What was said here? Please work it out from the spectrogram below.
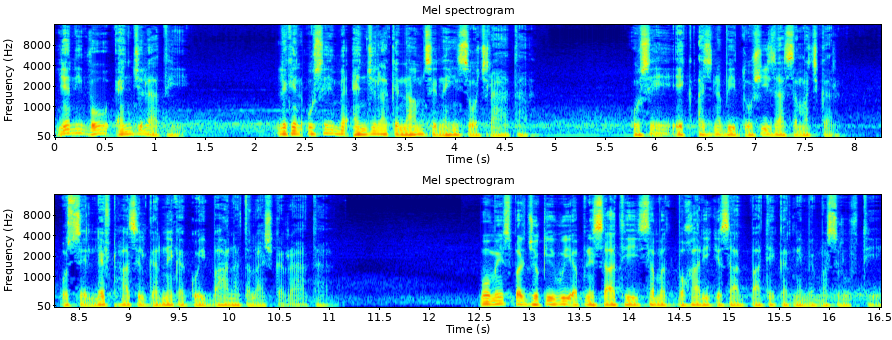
یعنی وہ اینجلا تھی۔ لیکن اسے میں اینجلا کے نام سے نہیں سوچ رہا تھا۔ اسے ایک اجنبی دوشیزہ سمجھ کر اس سے لفٹ حاصل کرنے کا کوئی بہانہ تلاش کر رہا تھا۔ وہ میز پر جھکی ہوئی اپنے ساتھی سمت بخاری کے ساتھ باتیں کرنے میں مصروف تھی۔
